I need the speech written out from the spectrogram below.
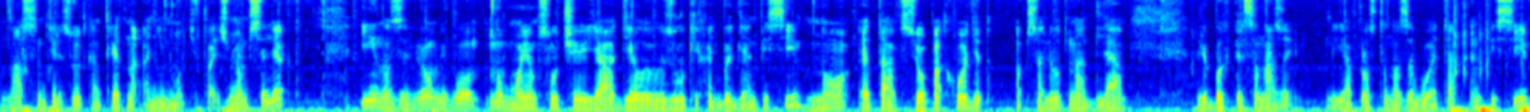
Нас интересует конкретно anim notify. Жмем select и назовем его, ну в моем случае я делаю звуки ходьбы для NPC, но это все подходит абсолютно для любых персонажей. Я просто назову это NPC.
